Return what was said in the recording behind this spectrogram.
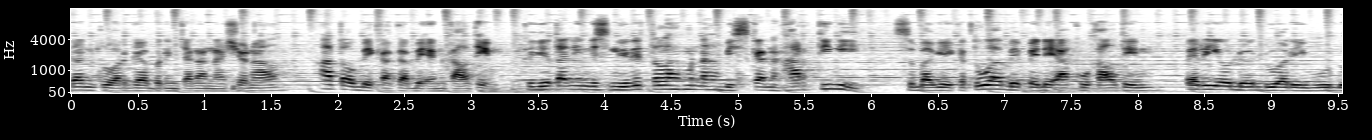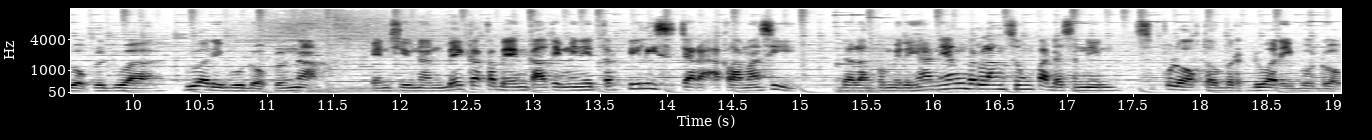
dan Keluarga Berencana Nasional atau BKKBN Kaltim. Kegiatan ini sendiri telah menahbiskan Hartini sebagai Ketua BPD Aku Kaltim periode 2022-2026. Pensiunan BKKBN Kaltim ini terpilih secara aklamasi dalam pemilihan yang berlangsung pada Senin 10 Oktober 2022.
